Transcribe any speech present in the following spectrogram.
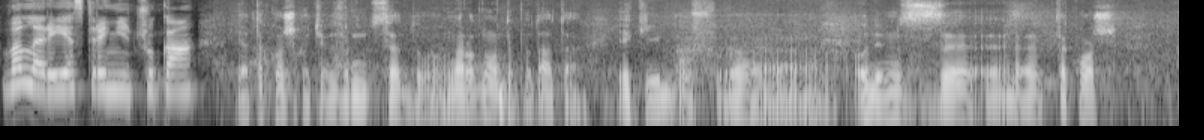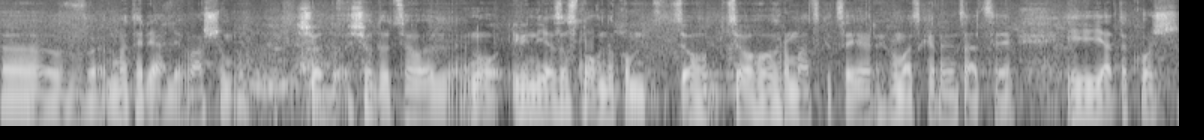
Валерія Стрянічука. Я також хотів звернутися до народного депутата, який був е, один з е, також. е, В матеріалі вашому щодо щодо цього, ну він є засновником цього цього громадської цієї громадської організації. І я також,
